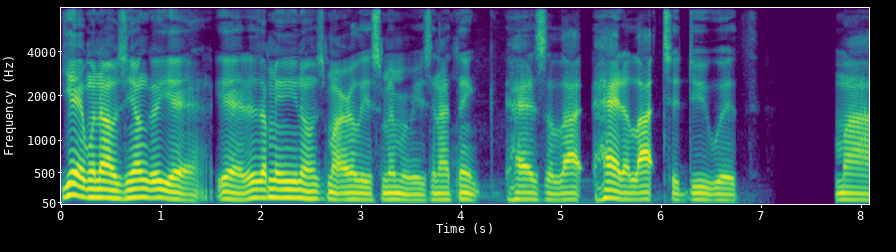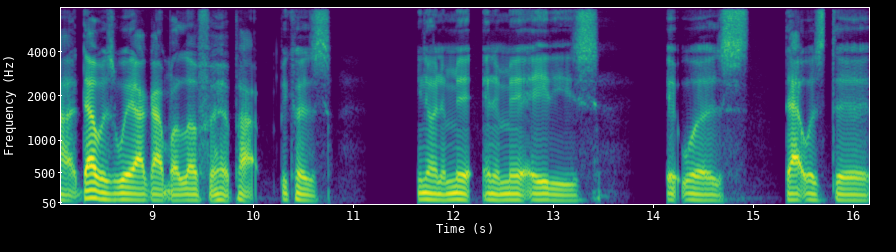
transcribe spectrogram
Yeah, when I was younger, yeah, yeah. this- I mean, you know, it's my earliest memories, and I think has a lot had a lot to do with my. That was where I got my love for hip hop because, you know, in the mid in the mid '80s, it was that was the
